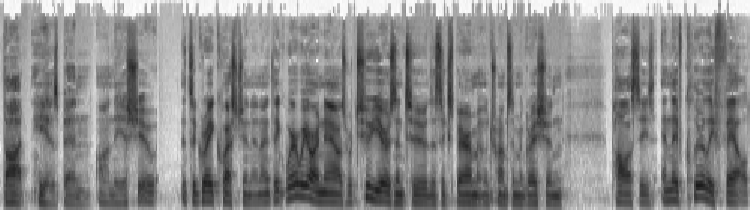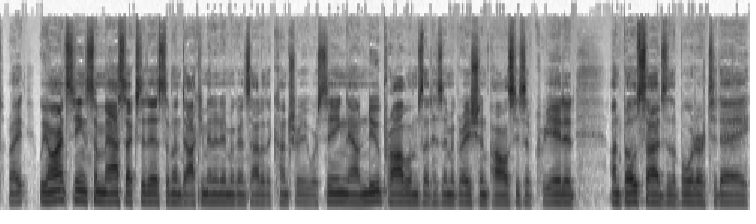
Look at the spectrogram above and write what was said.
thought he has been on the issue. It's a great question. And I think where we are now is we're two years into this experiment with Trump's immigration policies, and they've clearly failed, right? We aren't seeing some mass exodus of undocumented immigrants out of the country. We're seeing now new problems that his immigration policies have created on both sides of the border today.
